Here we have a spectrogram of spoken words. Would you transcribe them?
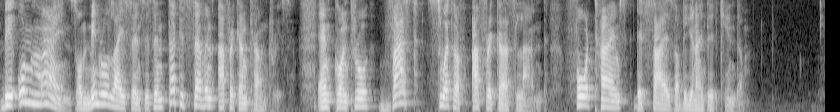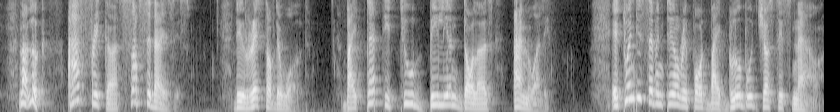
they own mines or mineral licenses in 37 African countries and control vast swaths of Africa's land, four times the size of the United Kingdom. Now, look, Africa subsidizes the rest of the world by $32 billion annually. A 2017 report by Global Justice Now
